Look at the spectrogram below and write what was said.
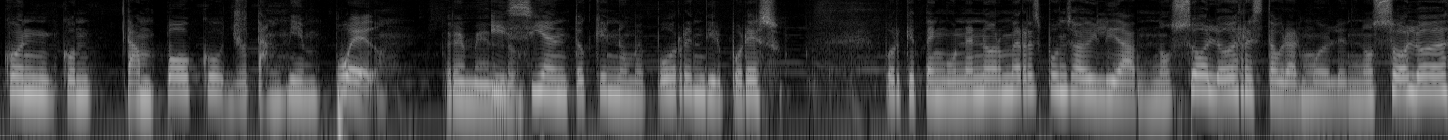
con, con tan poco, yo también puedo. Tremendo. Y siento que no me puedo rendir por eso. Porque tengo una enorme responsabilidad, no solo de restaurar muebles, no solo de,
